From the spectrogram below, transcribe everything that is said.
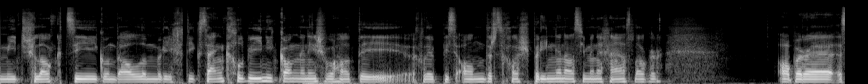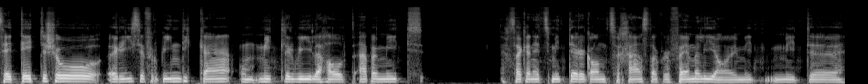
mit Schlagzeug und allem richtig Senkelbeine gegangen ist, wo halt etwas anderes kann springen als in einem Käslager. Aber äh, es hat dort schon eine riesige Verbindung gegeben und mittlerweile halt eben mit, ich sage jetzt mit der ganzen Käslager Family mit, mit äh,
